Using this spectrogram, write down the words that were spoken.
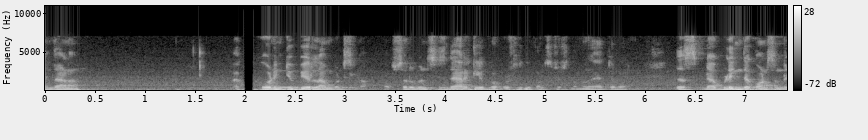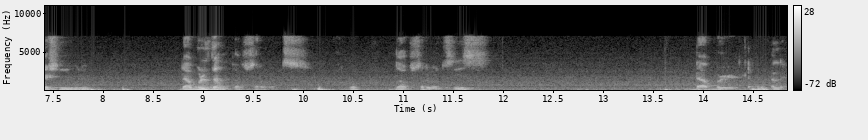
എന്താണ് according to beer lambert's law absorbance is directly proportional to the concentration നമ്മൾ നേരത്തെ പറഞ്ഞു thus doubling the concentration will double the absorbance അപ്പോൾ the absorbance is doubled അല്ലേ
